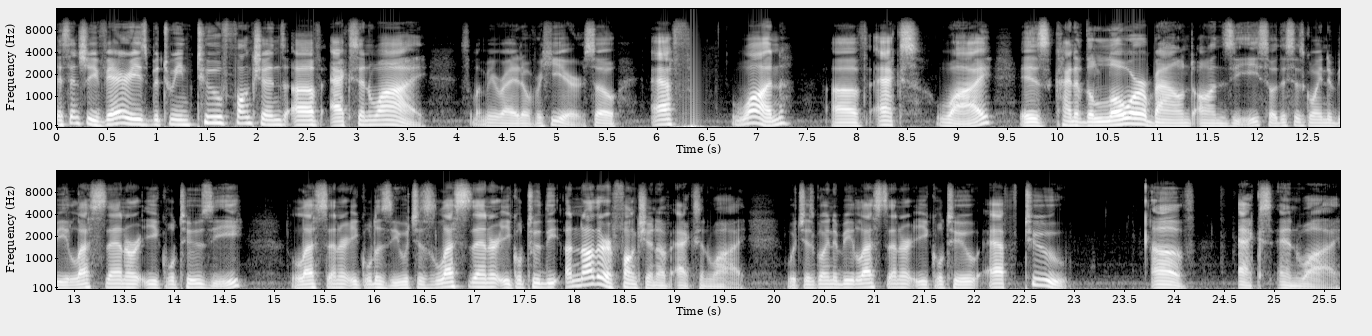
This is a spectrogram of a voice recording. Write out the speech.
essentially varies between two functions of x and y. So let me write it over here. So f1 of x, y is kind of the lower bound on z. So this is going to be less than or equal to z, less than or equal to z, which is less than or equal to the another function of x and y which is going to be less than or equal to f2 of x and y.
